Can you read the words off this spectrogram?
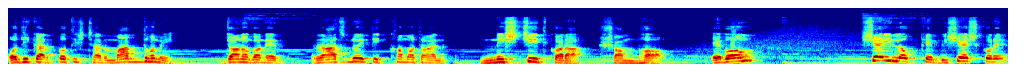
অধিকার প্রতিষ্ঠার মাধ্যমেই জনগণের রাজনৈতিক ক্ষমতায়ন নিশ্চিত করা সম্ভব। এবং সেই লক্ষ্যে বিশেষ করে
